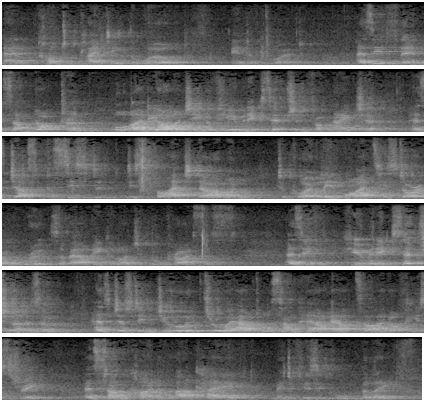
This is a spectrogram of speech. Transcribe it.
and contemplating the world, end of quote. As if then some doctrine or ideology of human exception from nature has just persisted despite Darwin, to quote Lynn White's historical roots of our ecological crisis, as if human exceptionalism has just endured throughout or somehow outside of history as some kind of archaic metaphysical belief.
